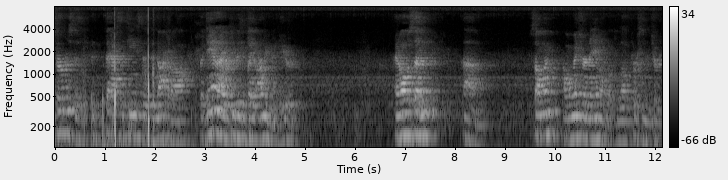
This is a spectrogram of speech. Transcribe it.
service to, to, ask the teens to, to knock it off. But Dan and I were too busy playing Army Men here. And all of a sudden, um, someone, I won't mention her name, a beloved person in the church,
